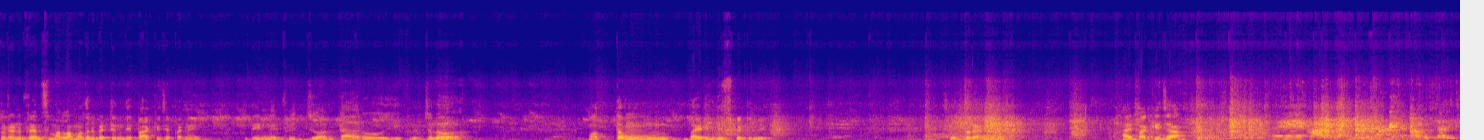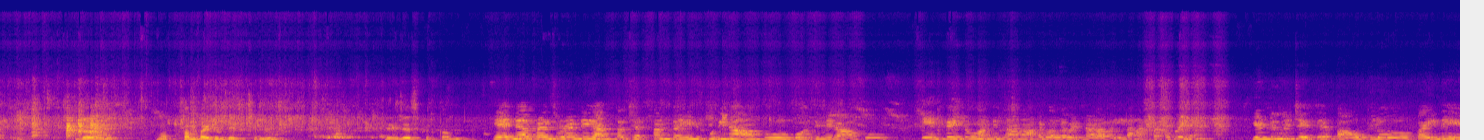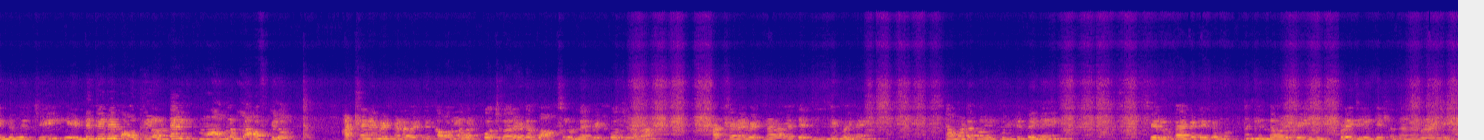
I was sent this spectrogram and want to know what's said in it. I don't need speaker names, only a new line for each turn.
చూడండి ఫ్రెండ్స్ మళ్ళీ మొదలుపెట్టింది ప్యాకేజీ పని. దీన్ని ఫ్రిడ్జ్ అంటారు. ఈ ఫ్రిడ్జ్లో మొత్తం బయటికి తీసి పెట్టింది చూద్దురండి హాయ్ పాకిజా. చూడండి మొత్తం బయటికి తెచ్చింది క్లీన్ చేసి పెడతా. ఉంది
ఏం చేయాలి ఫ్రెండ్స్ చూడండి అంత చెత్త అంతా ఏంటి? పుదీనా ఆకు కొత్తిమీర ఆకు ఏంటేంటో అన్ని నా నాకటి వల్ల పెట్టినాడు వల్ల అట్టకపోయినాయి ఎండుమిర్చి అయితే పావు కిలో పైన ఎండుమిర్చి. ఎండితేనే పావు కిలో అంటే మామూలుగా హాఫ్ కిలో. అట్లనే పెట్టినాడు. అవైతే కవర్లో కట్టుకోవచ్చు కదా. లేదా బాక్సులు ఉన్నాయి పెట్టుకోవచ్చు కదా. అట్లనే పెట్టినాడు. అవైతే ఎండిపోయినాయి. టమాటా పనులు కుళ్ళిపోయినాయి. పెరుగు ప్యాకెట్ అయితే మొత్తం కింద పడిపోయింది. ఇప్పుడే క్లీన్ చేసిన దాన్ని చూడండి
